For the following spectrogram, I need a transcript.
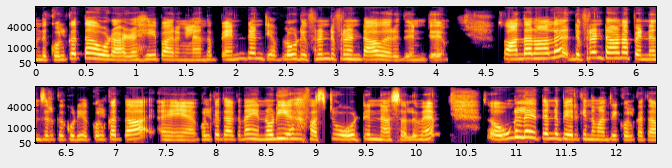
அந்த கொல்கத்தாவோட அழகே பாருங்களேன். அந்த பெண்டன்ட் எவ்ளோ டிஃப்ரெண்ட் டிஃப்ரெண்ட்டாக வருதுன்ட்டு. ஸோ அதனால டிஃப்ரெண்ட்டான பெண்டன்ஸ் இருக்கக்கூடிய கொல்கத்தா அ கொல்கத்தாக்கு தான் என்னுடைய ஃபர்ஸ்ட்டு ஓட்டுன்னு நான் சொல்லுவேன். ஸோ உங்கள்ல எத்தனை பேருக்கு இந்த மாதிரி கொல்கத்தா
